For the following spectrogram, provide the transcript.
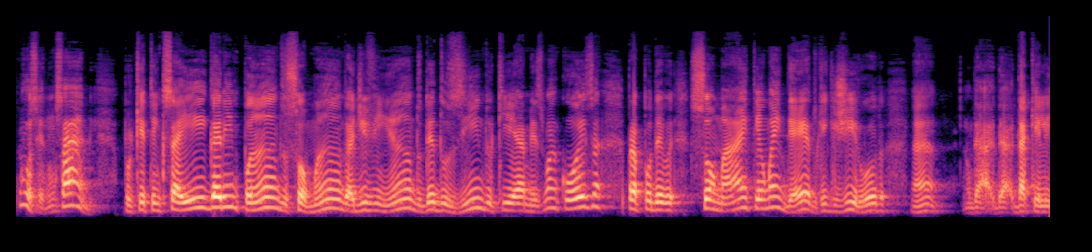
você não sabe, porque tem que sair garimpando, somando, adivinhando, deduzindo que é a mesma coisa para poder somar e ter uma ideia do que, que girou né, da, da, daquele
